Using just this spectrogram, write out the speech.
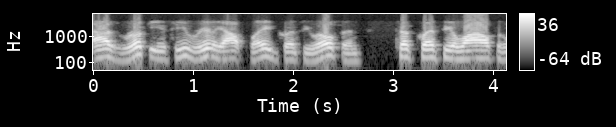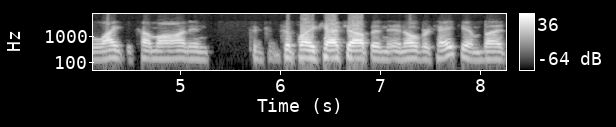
as rookies, he really outplayed Quincy Wilson. Took Quincy a while for the light to come on and to, to play catch up and, and overtake him. But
